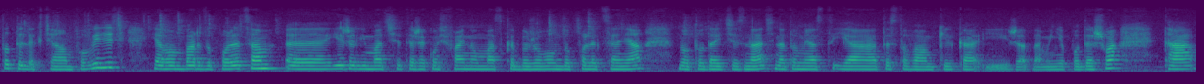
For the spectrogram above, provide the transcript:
to tyle chciałam powiedzieć. Ja Wam bardzo polecam. E, Jeżeli macie też jakąś fajną maskę beżową do polecenia, no to dajcie znać. Natomiast ja testowałam kilka i żadna mi nie podeszła. Ta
